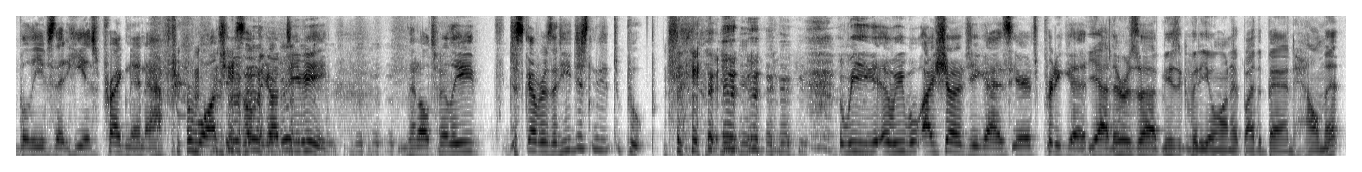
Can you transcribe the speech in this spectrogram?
believes that he is pregnant after watching something on TV. Then ultimately discovers that he just needed to poop. we, we, I showed it to you guys here. It's pretty good. Yeah, there was a music video on it by the band Helmet,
